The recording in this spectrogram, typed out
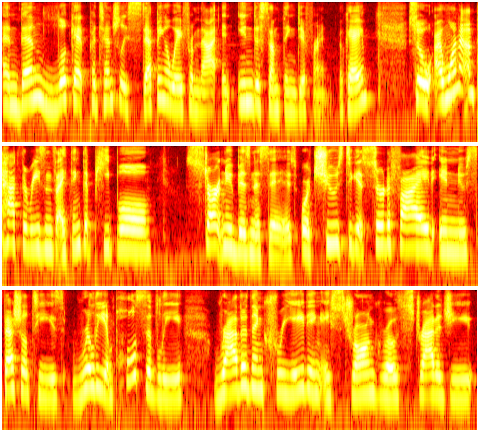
and then look at potentially stepping away from that and into something different. Okay. So I want to unpack the reasons I think that people start new businesses or choose to get certified in new specialties really impulsively rather than creating a strong growth strategy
